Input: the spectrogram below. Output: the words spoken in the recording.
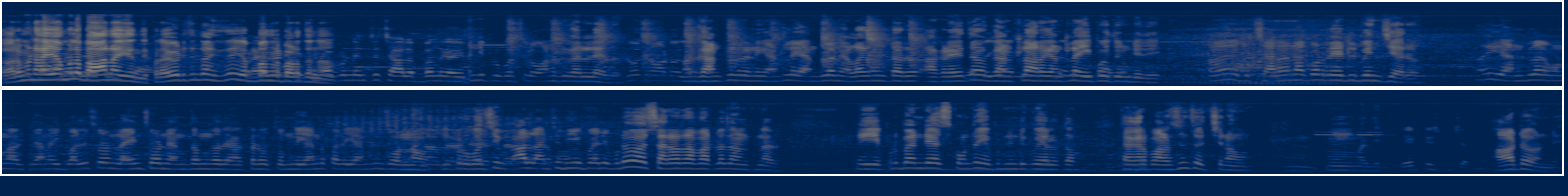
గవర్నమెంట్ హయాంలో బాగానే అయ్యింది. ప్రైవేట్ చిన్న ఇదే ఇబ్బందులు పడుతున్నాం. నుంచి చాలా ఇబ్బందిగా. ఇప్పుడు వచ్చి లోనకి వెళ్ళలేదు. గంటలు రెండు గంటలు ఎండలో ఎలాగ ఉంటారు? అక్కడైతే ఒక గంటలు అరగంటలు అయిపోతుండేది. ఆ, ఇప్పుడు చలానా కూడా రేట్లు పెంచారు. ఎండలో ఉన్న జనం ఈ బల్లి చూడండి లైన్ చూడండి ఎంత ఉందో అక్కడ తొమ్మిది గంటలు పది గంటల నుంచి ఉన్నాం. ఇప్పుడు వచ్చి వాళ్ళు లంచ్ దిగిపోయి ఇప్పుడు సర్వర్ అవ్వట్లేదు అంటున్నారు. ఎప్పుడు బండి వేసుకుంటాం ఎప్పుడు ఇంటికి వెళ్తాం. దగ్గరపాలెం నుంచి వచ్చినాము. అది ఏది తీసుకొచ్చారు మీరు? ఆటో అండి.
